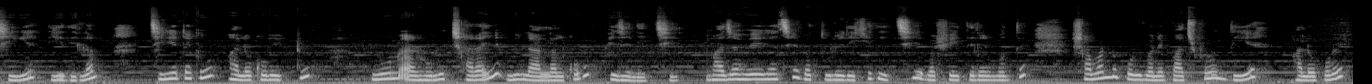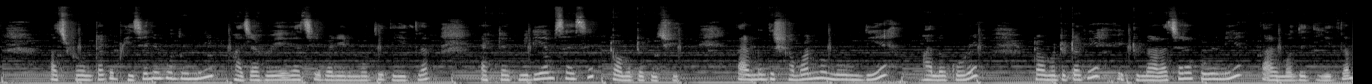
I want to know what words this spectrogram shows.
ঝিঙে দিয়ে দিলাম। ঝিঙেটাকেও ভালো করে একটু নুন আর হলুদ ছাড়াই আমি লাল লাল করে ভেজে নিচ্ছি। ভাজা হয়ে গেছে, এবার তুলে রেখে দিচ্ছি। এবার সেই তেলের মধ্যে সামান্য পরিমাণে পাঁচফোড়ন দিয়ে ভালো করে পাঁচফোড়নটাকে ভেজে নেব দু মিনিট। ভাজা হয়ে গেছে, এবার এর মধ্যে দিয়ে দিলাম একটা মিডিয়াম সাইজের টমেটো কুচি। তার মধ্যে সামান্য নুন দিয়ে ভালো করে টমেটোটাকে একটু নাড়াচাড়া করে নিয়ে তার মধ্যে দিয়ে দিলাম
